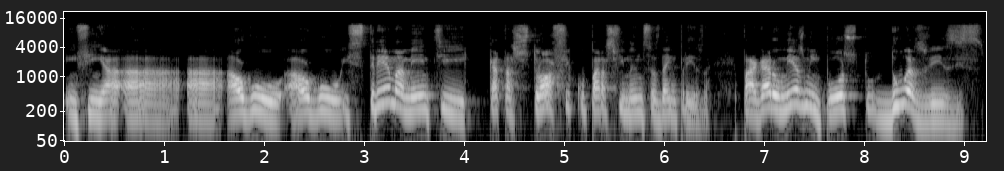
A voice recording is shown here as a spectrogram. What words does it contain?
enfim, a, a, algo, algo extremamente catastrófico para as finanças da empresa. Pagar o mesmo imposto duas vezes.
